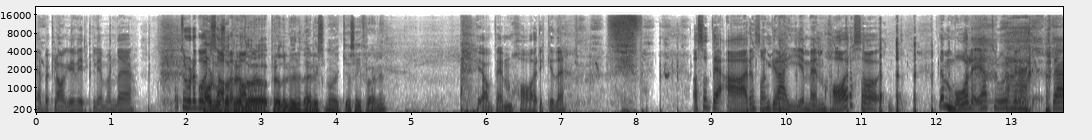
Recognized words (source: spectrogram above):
jeg beklager virkelig, men det Jeg tror det går Har du noen som samme har prøvd å, lure deg, liksom, og ikke si fra, eller? Ja, hvem har ikke det? Fy. Altså, det er en sånn greie menn har, altså. Det må Jeg tror det, det,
